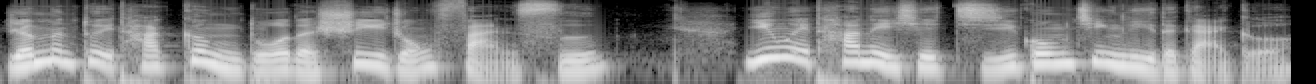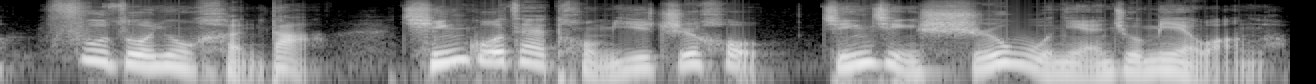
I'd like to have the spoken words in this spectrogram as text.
人们对他更多的是一种反思，因为他那些急功近利的改革副作用很大。秦国在统一之后，仅仅十五年就灭亡了。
